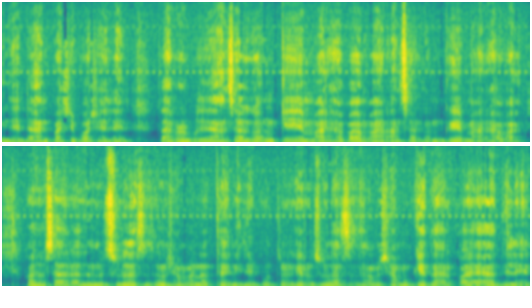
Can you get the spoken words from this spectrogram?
নিজের ডান পাশে বসাইলেন। তারপর বললেন, আনসারগণকে মার হাবা মার আনসারগণকে মার হাবা হজরত সাদ রাজন রসুল্লাহ সাল্লাম সম্মানার্থে নিজের পুত্রকে রসুল্লাহ সাল্লামের সম্মুখে দাঁড় করাইয়া দিলেন।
